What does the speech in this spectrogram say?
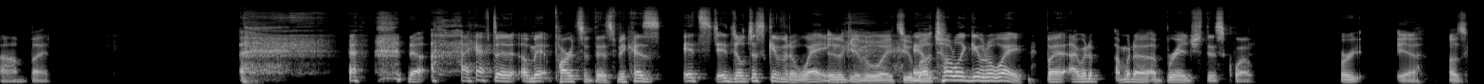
Um, but no, I have to omit parts of this because it's it'll just give it away. It'll give away too It'll much. totally give it away. But I would I'm gonna abridge this quote. or yeah. I was,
